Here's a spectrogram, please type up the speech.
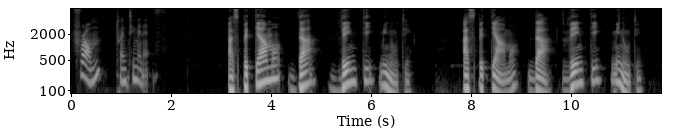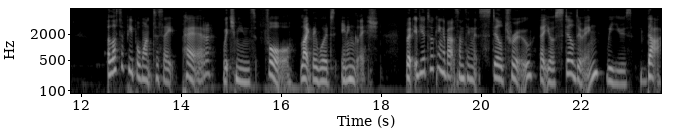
from 20 minutes. Aspettiamo da 20 minuti. Aspettiamo da 20 minuti. A lot of people want to say per, which means for, like they would in English. But if you're talking about something that's still true, that you're still doing, we use da.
